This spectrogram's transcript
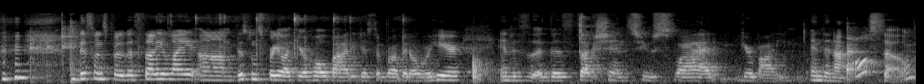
this one's for the cellulite. Um this one's for like your whole body just to rub it over here. And this is a good suction to slide your body. And then i also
